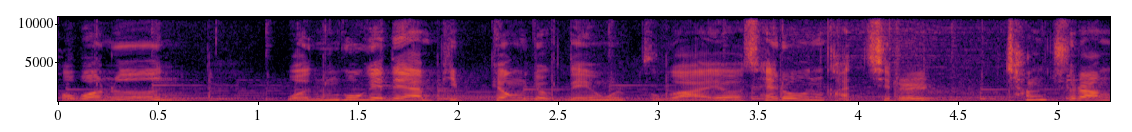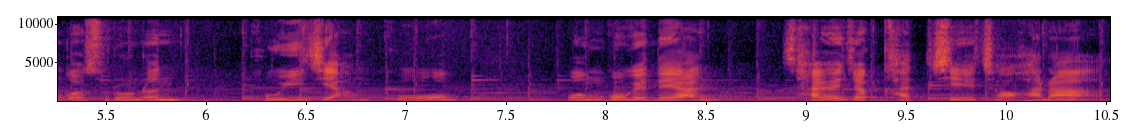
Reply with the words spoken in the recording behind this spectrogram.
법원은 원곡에 대한 비평적 내용을 부과하여 새로운 가치를 창출한 것으로는 보이지 않고 원곡에 대한 사회적 가치의 저하나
